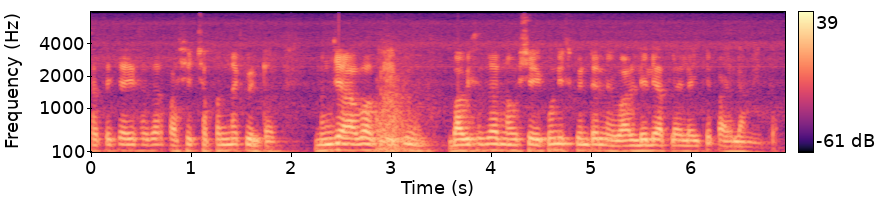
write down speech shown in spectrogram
सत्तेचाळीस हजार पाचशे छप्पन्न क्विंटल. म्हणजे आवक एकूण बावीस हजार नऊशे एकोणीस क्विंटलने वाढलेली आपल्याला इथे पाहायला मिळतं.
